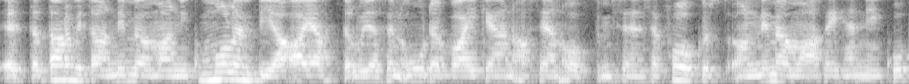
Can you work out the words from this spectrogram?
että tarvitaan nimenomaan niin kuin molempia ajatteluja sen uuden vaikean asian oppimiseen. Se focused on nimenomaan siihen niin kuin,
